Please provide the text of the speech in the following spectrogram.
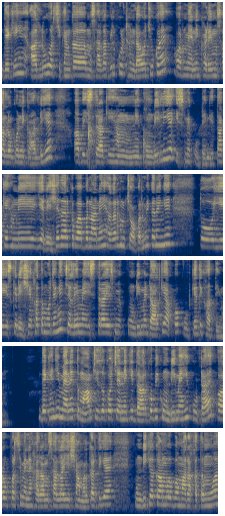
देखें, आलू और चिकन का मसाला बिल्कुल ठंडा हो चुका है और मैंने खड़े मसालों को निकाल लिए। अब इस तरह की हमने कुंडी ली है, इसमें कूटेंगे ताकि हमने ये रेशेदार कबाब बनाने हैं। अगर हम चॉपर में करेंगे तो ये इसके रेशे ख़त्म हो जाएँगे। चले, मैं इस तरह इसमें कुंडी में डाल के आपको कूट के दिखाती हूँ। देखें जी, मैंने तमाम चीज़ों को चने की दाल को भी कुंडी में ही कूटा है और ऊपर से मैंने हरा मसाला ये शामिल कर दिया है। कुंडी का काम अब हमारा ख़त्म हुआ।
